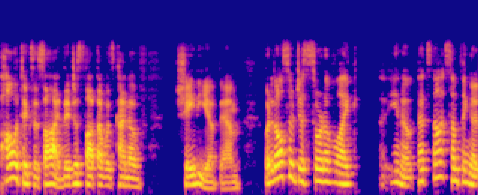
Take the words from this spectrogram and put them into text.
politics aside, they just thought that was kind of shady of them. But it also just sort of like, Uh, you know, that's not something a,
